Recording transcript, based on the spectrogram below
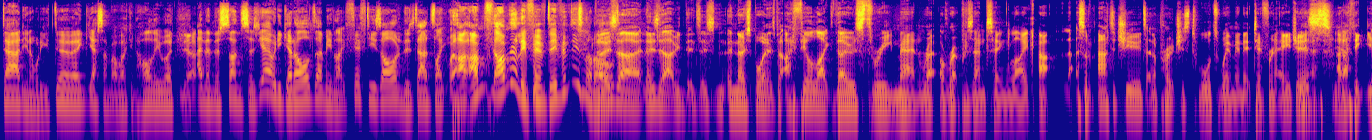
"Dad, you know what are you doing? Yes, I'm I work in Hollywood." Yeah. And then the son says, "Yeah, when you get older, I mean like 50s old." And his dad's like, "Well, I- I'm I'm nearly 50. 50's not old." Those are those are. I mean, it's, it's no spoilers, but I feel like those three men re- are representing like uh, sort of attitudes and approaches towards women at different ages. Yes, And. I think you.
